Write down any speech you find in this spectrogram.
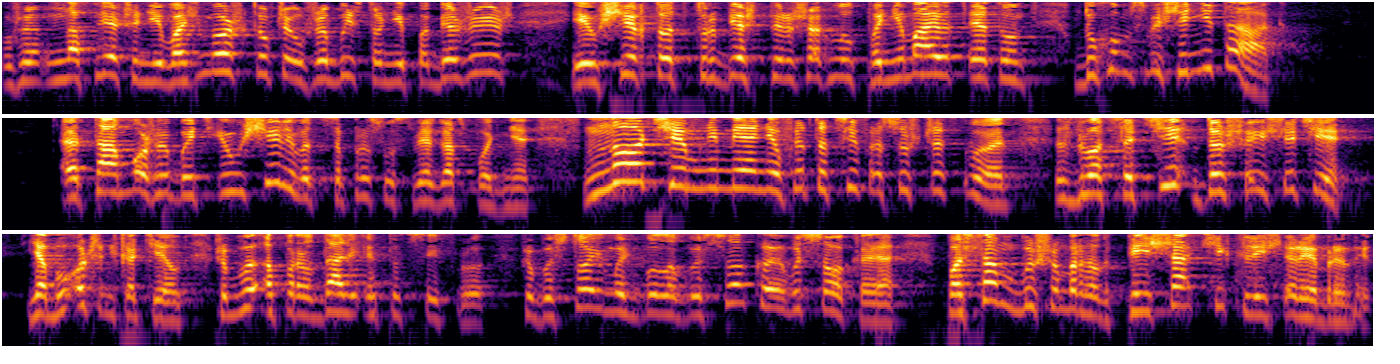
Уже на плечи не возьмешь ковчег, уже быстро не побежишь. И все, кто трубеж перешагнул, понимают это. В духовном смысле не так. э, там может быть и усиливаться присутствие Господне, но, тем не менее, эта цифра существует с 20 до 60. Я бы очень хотел, чтобы вы оправдали эту цифру, чтобы стоимость была высокая-высокая, по самым высшим образом, 50 чиклей серебряных.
